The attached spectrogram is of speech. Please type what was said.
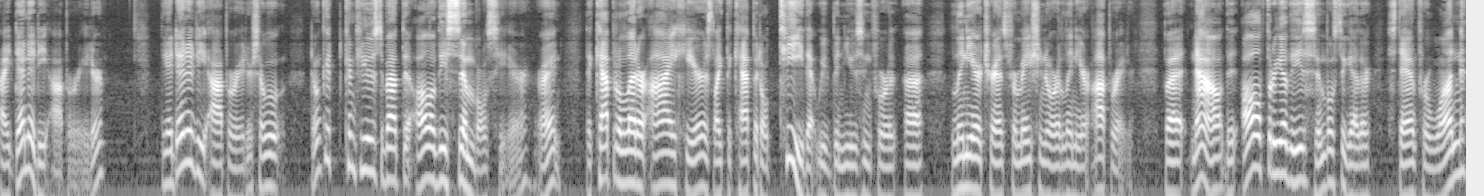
identity operator. The identity operator, so don't get confused about the, all of these symbols here, right? The capital letter I here is like the capital T that we've been using for a linear transformation or a linear operator. But now, the, all three of these symbols together stand for one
